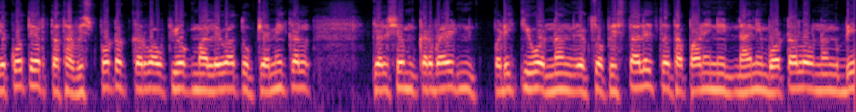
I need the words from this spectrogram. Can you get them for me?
એકોતેર તથા વિસ્ફોટક કરવા ઉપયોગમાં લેવાતું કેમિકલ કેલ્શિયમ કાર્બાઇડ પડીકીઓ નંગ એકસો પિસ્તાલીસ તથા પાણીની નાની બોટલો નંગ બે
